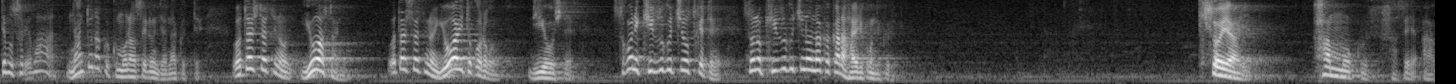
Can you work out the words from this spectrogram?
でもそれはなんとなく曇らせるんじゃなくて私たちの弱さに私たちの弱いところを利用してそこに傷口をつけてその傷口の中から入り込んでくる。競い合い反目させ合う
